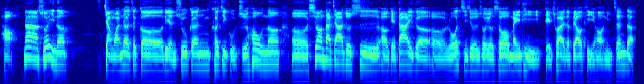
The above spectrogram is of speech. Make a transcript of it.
好，那所以呢。讲完了这个脸书跟科技股之后呢，呃，希望大家就是呃，给大家一个呃逻辑，就是说有时候媒体给出来的标题哈，你真的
